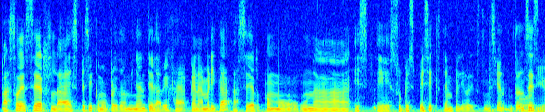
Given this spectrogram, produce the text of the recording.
pasó de ser la especie como predominante de abeja acá en América a ser como una es- eh, subespecie que está en peligro de extinción. Entonces, Oh,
